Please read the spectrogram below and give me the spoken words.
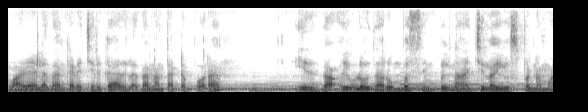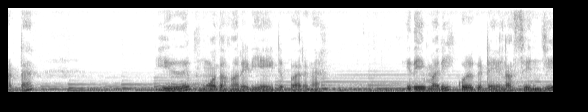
வாழை இலை தான் கிடச்சிருக்கு. அதில் தான் நான் தட்ட போகிறேன். இதுதான். இவ்வளோ தான் ரொம்ப சிம்பிள் நான் அச்சுலாம் யூஸ் பண்ண மாட்டேன். இது மோதகம் ரெடி ஆகிட்டு பாருங்கள் இதே மாதிரி கொழுக்கட்டையெல்லாம் செஞ்சு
